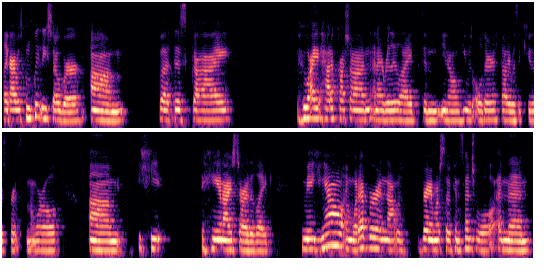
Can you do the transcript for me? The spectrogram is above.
Like i was completely sober um, but this guy who I had a crush on and I really liked, and you know, he was older, thought he was the cutest person in the world. Um, he he and I started like making out and whatever, and that was very much so consensual. And then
